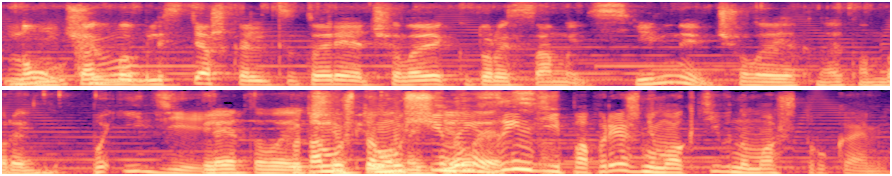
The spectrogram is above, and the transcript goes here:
Ну, Ничего. как бы блестяшка олицетворяет человек, который самый сильный человек на этом бренде. По идее. Для этого Потому что мужчина из Индии по-прежнему активно машет руками.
